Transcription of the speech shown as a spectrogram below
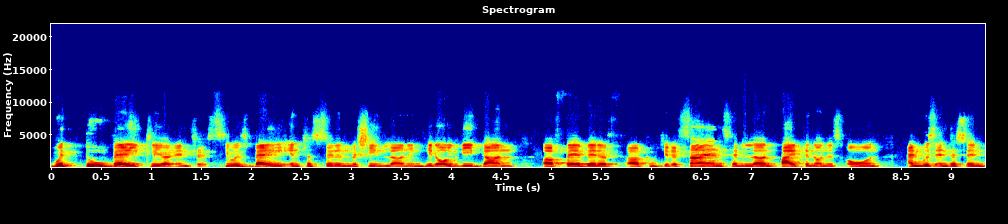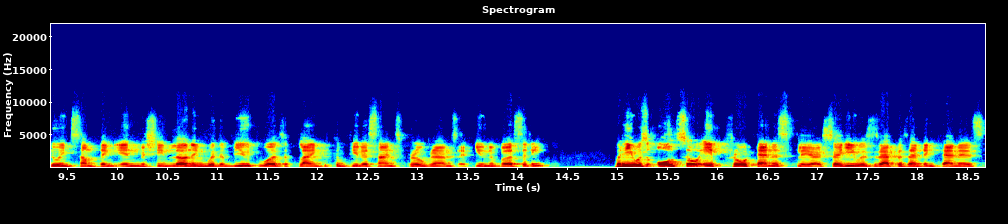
with two very clear interests. He was very interested in machine learning. He'd already done a fair bit of uh, computer science, had learned Python on his own, and was interested in doing something in machine learning with a view towards applying to computer science programs at university. But he was also a pro tennis player. So he was representing tennis.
